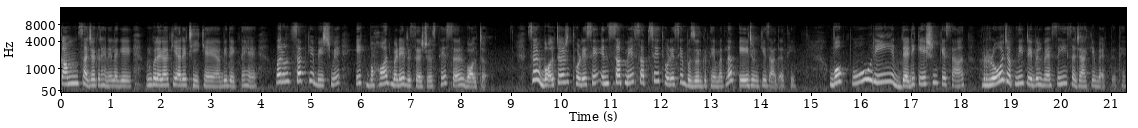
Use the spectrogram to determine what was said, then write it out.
कम सजग रहने लगे। उनको लगा कि अरे ठीक है अभी देखते हैं। पर उन सब के बीच में एक बहुत बड़े रिसर्चर्स थे सर वॉल्टर। सर, वॉल्टर थोड़े से, इन सब में सबसे थोड़े से बुज़ुर्ग थे मतलब एज उनकी ज़्यादा थी। वो पूरी डेडिकेशन के साथ रोज़ अपनी टेबल वैसे ही सजा के बैठते थे,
